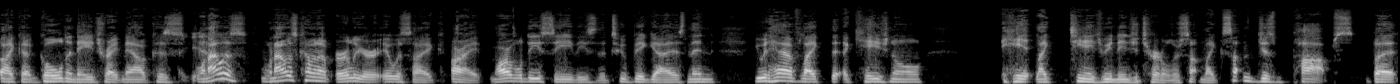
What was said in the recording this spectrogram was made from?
like a golden age right now because yeah. when I was when I was coming up earlier, it was like, all right, Marvel, DC, these are the two big guys, and then you would have like the occasional hit like Teenage Mutant Ninja Turtles or something like something just pops. But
